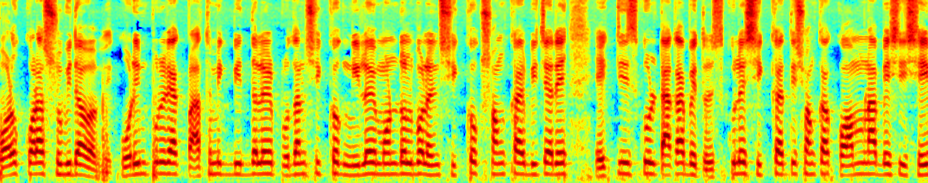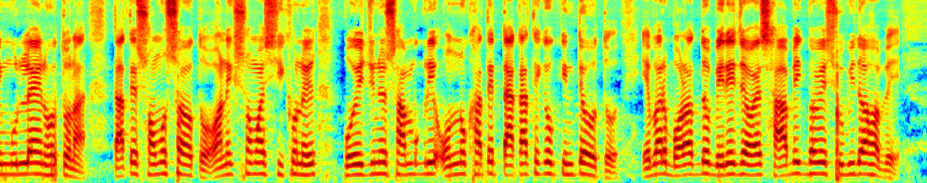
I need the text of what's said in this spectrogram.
পরখ করার সুবিধা পাবে। করিমপুরের এক প্রাথমিক বিদ্যালয়ের প্রধান শিক্ষক নিলয় মণ্ডল বলেন, শিক্ষক সংখ্যার বিচারে একটি স্কুল টাকা পেত। স্কুলে শিক্ষার্থী সংখ্যা কম না বেশি সেই মূল্যায়ন হতো না। তাতে সমস্যা হতো। অনেক সময় শিখনের প্রয়োজনীয় সামগ্রী অন্য খাতের টাকা থেকেও কিনতে হতো। এবার বরাদ্দ বেড়ে যাওয়ায় স্বাভাবিকভাবে সুবিধা হবে। হয়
